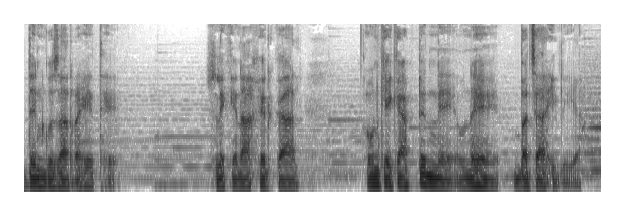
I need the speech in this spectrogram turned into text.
दिन गुजार रहे थे। लेकिन आखिरकार उनके कैप्टन ने उन्हें बचा ही लिया।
